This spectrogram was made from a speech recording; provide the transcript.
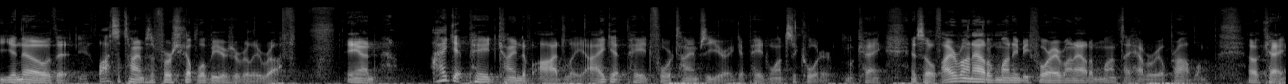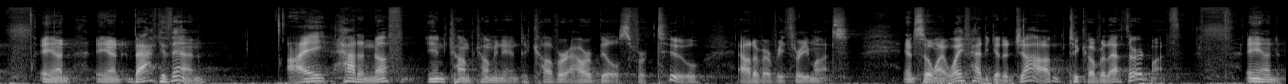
you know that lots of times the first couple of years are really rough. And I get paid kind of oddly. I get paid four times a year. I get paid once a quarter, okay? And so if I run out of money before I run out of month, I have a real problem, okay? And, and back then, I had enough income coming in to cover our bills for two out of every three months. And so my wife had to get a job to cover that third month. And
